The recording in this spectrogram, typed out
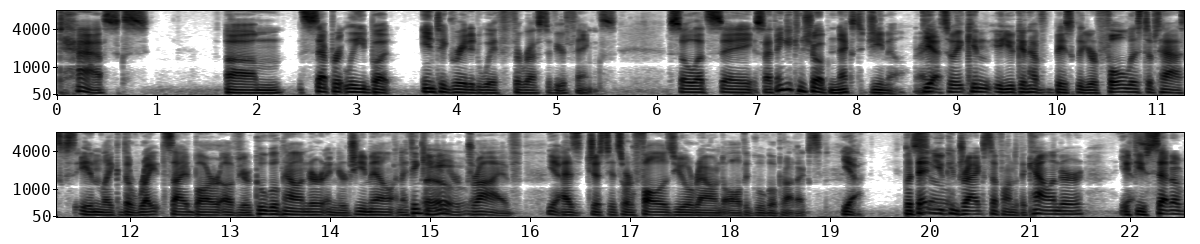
tasks um, separately but integrated with the rest of your things. So let's say, so I think it can show up next to Gmail, right? Yeah, so it can you can have basically your full list of tasks in like the right sidebar of your Google Calendar and your Gmail, and I think even Oh. your Drive. Yeah. as just it sort of follows you around all the Google products. Yeah. But then you can drag stuff onto the calendar. If you set up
